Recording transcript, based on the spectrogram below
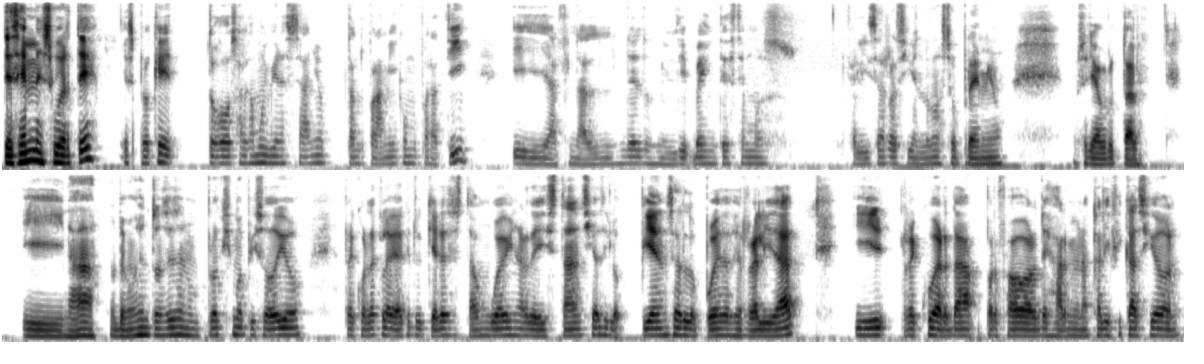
Deseenme suerte. Espero que todo salga muy bien este año, tanto para mí como para ti y al final del 2020 estemos felices recibiendo nuestro premio, pues sería brutal. Y nada, nos vemos entonces en un próximo episodio. Recuerda que la vida que tú quieres está un webinar de distancia. Si lo piensas, lo puedes hacer realidad. Y recuerda, por favor, dejarme una calificación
